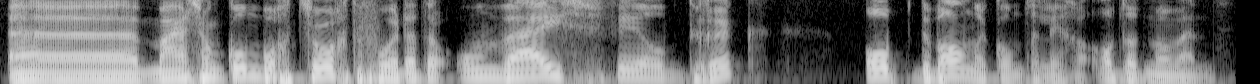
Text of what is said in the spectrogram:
Eh, maar zo'n kombocht zorgt ervoor dat er onwijs veel druk op de banden komt te liggen op dat moment.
